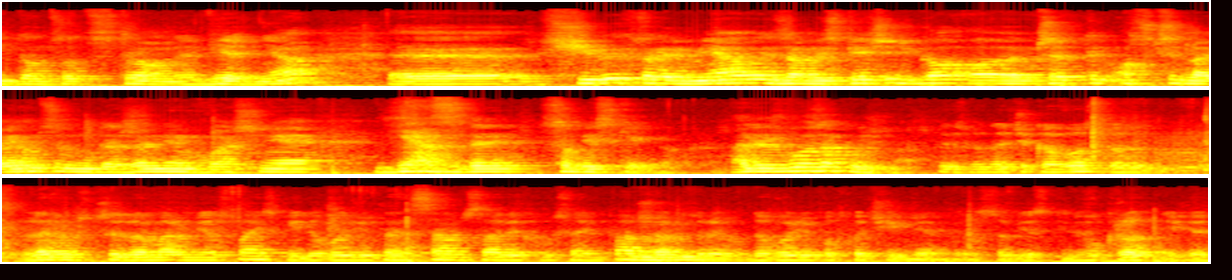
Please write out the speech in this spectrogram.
idąc od strony Wiednia, e, siły, które miały zabezpieczyć go e, przed tym oskrzydlającym uderzeniem właśnie jazdy Sobieskiego. Ale już było za późno. To jest pewna ciekawostka, że lewym skrzydłem armii osmańskiej dowodził ten sam Salih Hussein Pasza, Mhm. który dowodził pod Chocimiem. Sobieski dwukrotnie się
